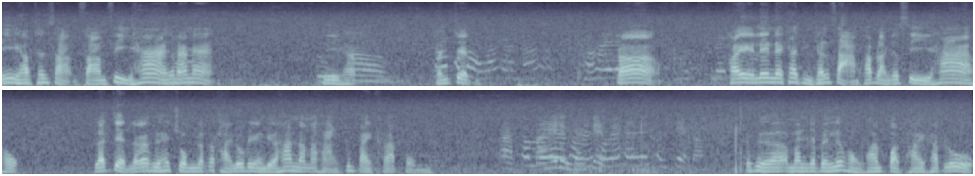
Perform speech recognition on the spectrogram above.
นี่ครับชั้นสามสามสี่ห้าใช่ไหมแม่นี่ครับ ชั้นเจ็ดก็ให้เล่นได้แค่ถึงชั้นสามครับ หลังจากสี่ห้าหกและเจ็ดแล้วก็คือให้ชมแล้วก็ถ่ายรูปได้อย่างเดียวห้ามนำอาหารขึ้นไปครับผมอะไปให้ถึงชั้นเจ็ดไม่ให้เล่นชั้นเจ็ดอะก็คือมันจะเป็นเรื่องของความปลอดภัยครับลูก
